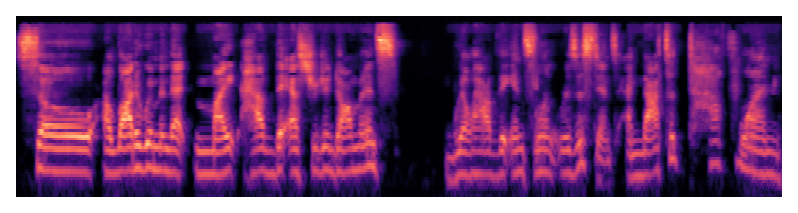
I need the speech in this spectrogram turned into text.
So a lot of women that might have the estrogen dominance will have the insulin resistance. And that's a tough one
